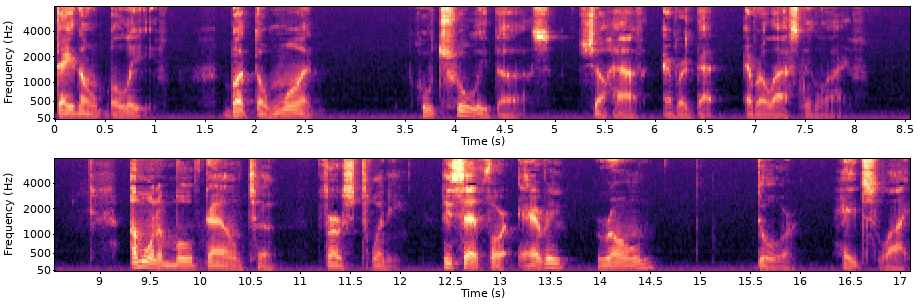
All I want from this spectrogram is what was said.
they don't believe. But the one who truly does shall have ever that everlasting life. I'm going to move down to verse 20. He said, For every wrong door hates light.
